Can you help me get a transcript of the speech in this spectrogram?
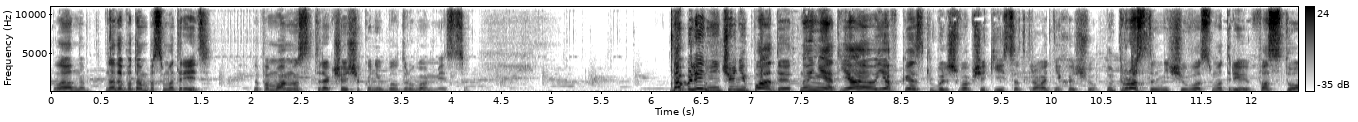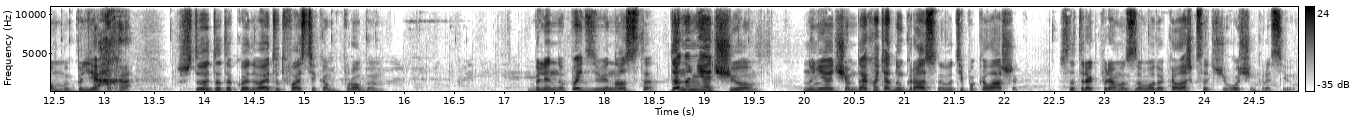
Ладно. Надо потом посмотреть. Но, по-моему, статрек счетчик у них был в другом месте. Да блин, ничего не падает. Ну нет, я, я в кс больше вообще кейс открывать не хочу. Ну просто ничего, смотри, фастом, бляха. Что это такое? Давай тут фастиком попробуем. Блин, ну P90. Да ну ни о чем. Ну ни о чем. Дай хоть одну красную, вот типа калашек. Статрек прямо с завода. Калаш, кстати, очень красивый.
